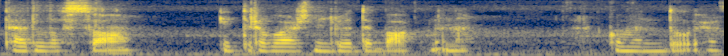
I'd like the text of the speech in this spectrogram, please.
Тед Ласо і тривожні люди Бакмена. Рекомендую.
